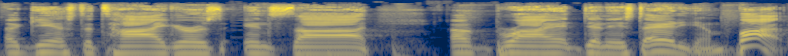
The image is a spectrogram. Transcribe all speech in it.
against the Tigers inside of Bryant Denny Stadium. But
